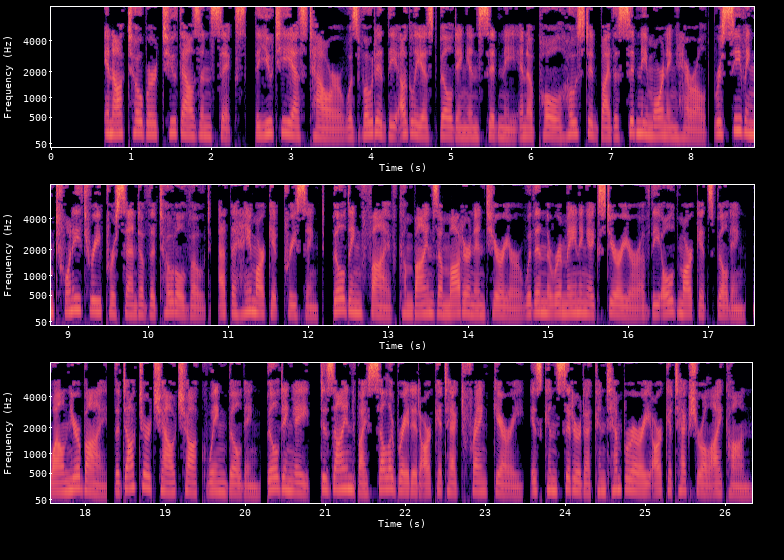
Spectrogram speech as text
In October 2006, the UTS Tower was voted the ugliest building in Sydney in a poll hosted by the Sydney Morning Herald, receiving 23% of the total vote. At the Haymarket Precinct, Building 5 combines a modern interior within the remaining exterior of the old Markets building, while nearby, the Dr. Chau Chak Wing Building, Building 8, designed by celebrated architect Frank Gehry, is considered a contemporary architectural icon.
